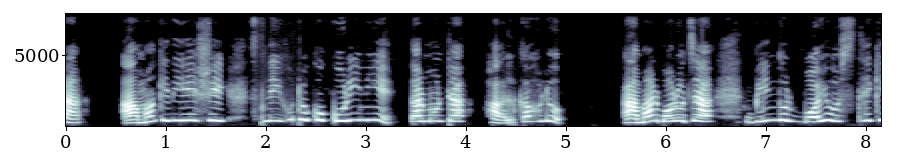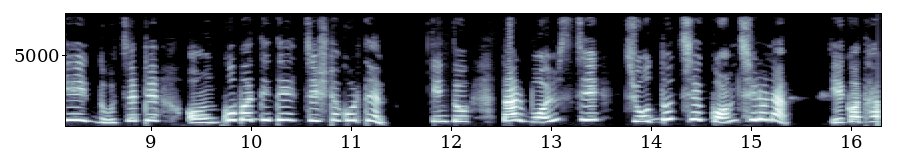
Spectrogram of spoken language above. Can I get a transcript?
না, আমাকে দিয়ে সেই স্নেহটুকু করিয়ে নিয়ে তার মনটা হালকা হলো। আমার বড় যা বিন্দুর বয়স থেকে দু চারটে অঙ্ক বাদ দিতে চেষ্টা করতেন, কিন্তু তার বয়স যে চোদ্দোর চেয়ে কম ছিল না, এ কথা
